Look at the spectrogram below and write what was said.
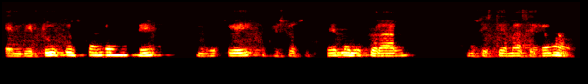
en virtud justamente de que nuestro sistema electoral es un sistema cerrado.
